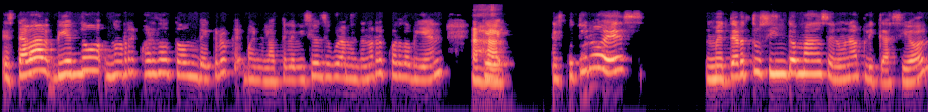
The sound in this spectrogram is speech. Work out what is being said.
estaba viendo, no recuerdo dónde, creo que, bueno, en la televisión seguramente, no recuerdo bien, que el futuro es meter tus síntomas en una aplicación.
